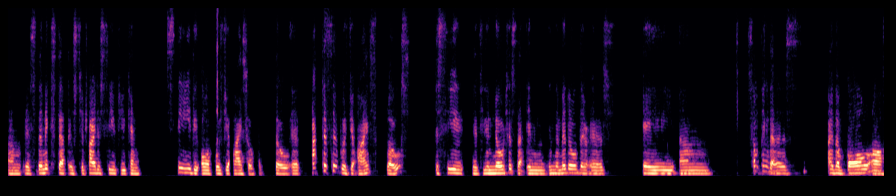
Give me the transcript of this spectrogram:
um, is the next step is to try to see if you can see the orb with your eyes open. So uh, practice it with your eyes closed to see if you notice that in in the middle there is a um, something that is either ball of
